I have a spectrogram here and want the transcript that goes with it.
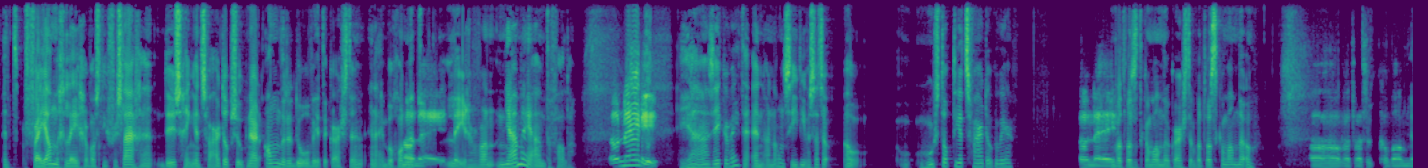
Het vijandige leger was nu verslagen, dus ging het zwaard op zoek naar andere doelwitte karsten. En hij begon Oh het nee. leger van Nyame aan te vallen. Oh nee. Ja, zeker weten. En Anansi, die was dat zo... Oh, ho- hoe stopt hij het zwaard ook alweer? Oh nee. Wat was het commando, Karsten? Wat was het commando? Oh, wat was het commando?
